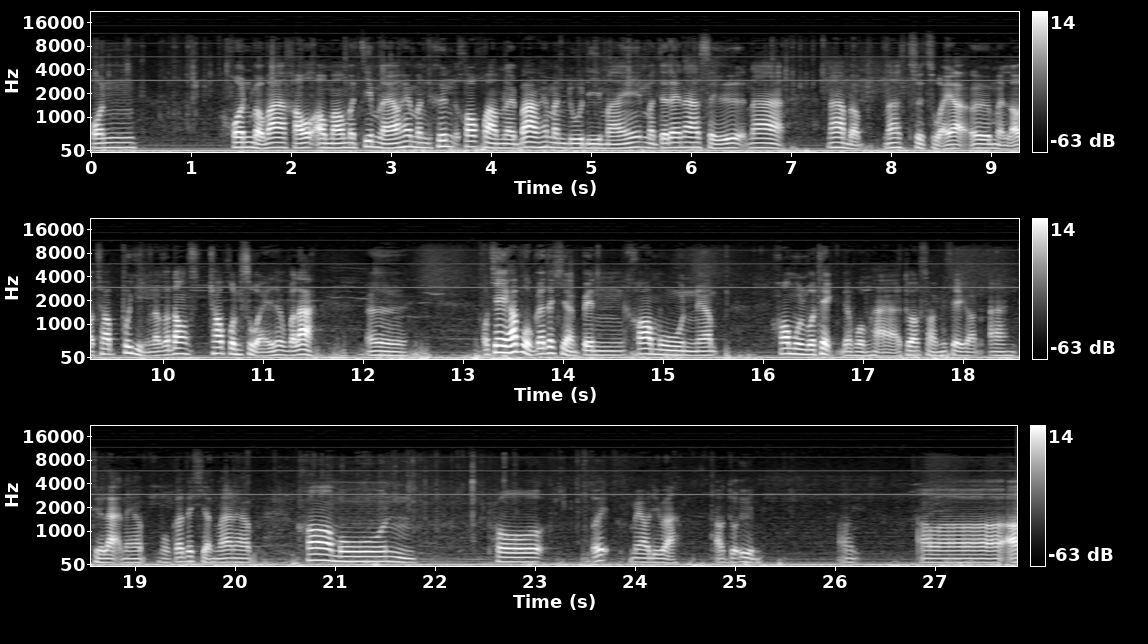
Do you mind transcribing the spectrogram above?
คนคนแบบว่าเขาเอาเมาส์มาจิ้มแล้วให้มันขึ้นข้อความอะไรบ้างให้มันดูดีไหม มันจะได้น่าซื้อหน้าหน้าแบบหน้าสวยๆอะเออเหมือนเราชอบผู้หญิงเราก็ต้องชอบคนสวยใช่ปะล่ะเออโอเคครับผมก็จะเขียนเป็นข้อมูลนะครับข้อมูลโปรเทคเดี๋ยวผมหาตัวอักษรพิเศษก่อนอ่าเจอละนะครับ ผมก็จะเขียนว่านะครับ ข้อมูลโปรเอ้ยไม่เอาดีกว่า เอาตัวอื่น เอาเอาเอา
